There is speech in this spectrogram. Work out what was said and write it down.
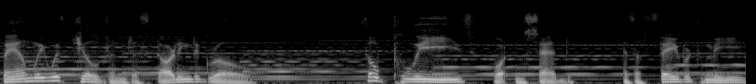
family with children just starting to grow. So please, Horton said, as a favor to me,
